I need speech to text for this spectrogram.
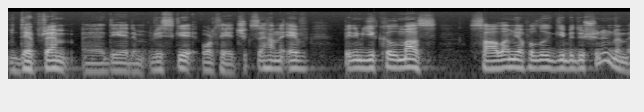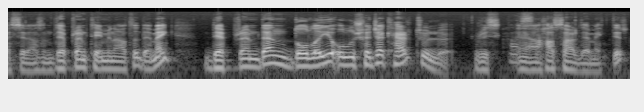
deprem e, diyelim riski ortaya çıksa hani ev benim yıkılmaz sağlam yapıldığı gibi düşünülmemesi lazım. Deprem teminatı demek depremden dolayı oluşacak her türlü risk e, Hasar. hasar demektir.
